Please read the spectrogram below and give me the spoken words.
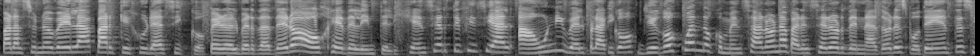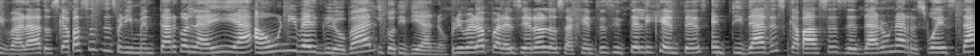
para su novela Parque Jurásico, pero el verdadero auge de la inteligencia artificial a un nivel práctico llegó cuando comenzaron a aparecer ordenadores potentes y baratos capaces de experimentar con la IA a un nivel global y cotidiano. Primero aparecieron los agentes inteligentes, entidades capaces de dar una respuesta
